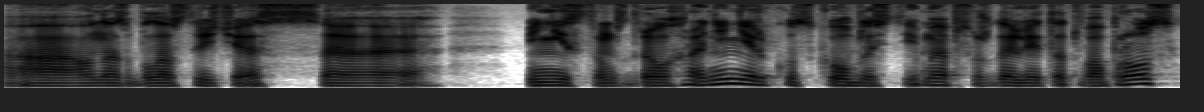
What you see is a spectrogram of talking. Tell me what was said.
у нас была встреча с э, министром здравоохранения Иркутской области, и мы обсуждали этот вопрос.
